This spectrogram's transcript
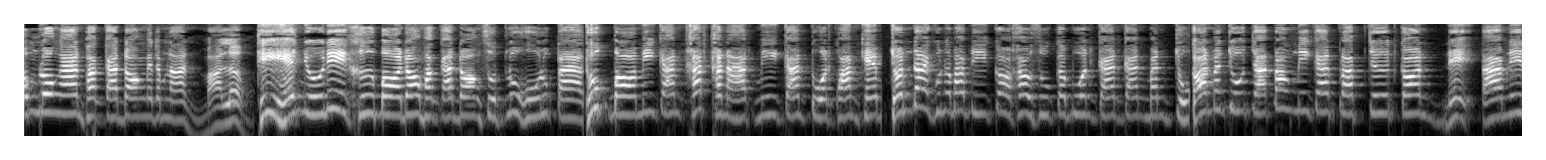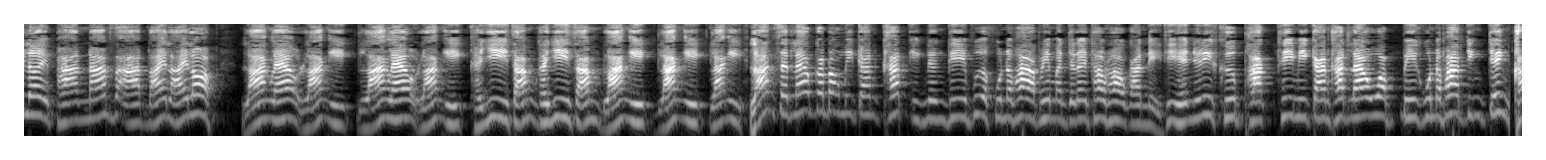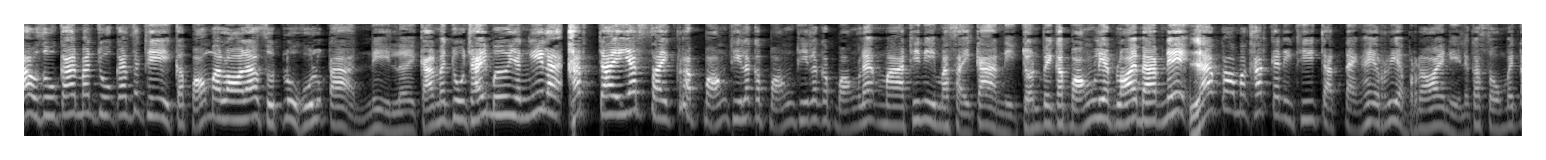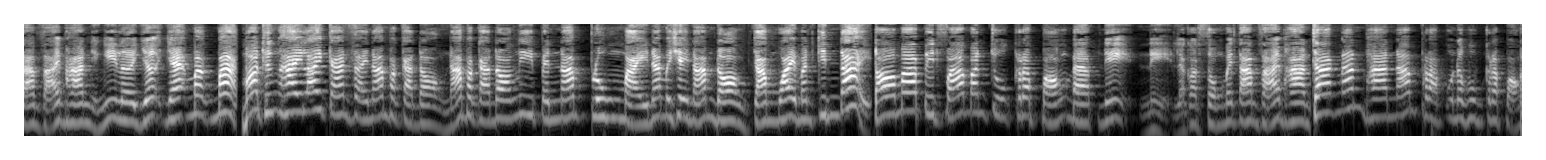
ผมโรงงานผักกาดดองในตำนานมาเริ่ม ที่เห็นอยู่นี่คือบ่อดองผักกาดดองสุดลูกหูลูกตา ทุกบ่อมีการคัดขนาดมีการตรวจความเค็ม จนได้คุณภาพดีก็เข้าสู่กระบวนการการบรรจุ ก่อนบรรจุจะต้องมีการปรับจืดก่อนนี่ตามนี้เลยผ่านน้ำสะอาดหลายหลายรอบ ล้างแล้วล้างอีกล้างแล้วล้างอีกขยี้ซ้ำขยี้ซ้ำล้างอีกล้างอีกล้างอีกล้างเสร็จแล้วก็ต้องมีการคัดอีกหนึ่งทีเพื่อคุณภาพที่มันจะได้เท่า ๆกันนี่ที่เห็นอยู่นี่คือผักที่มีการคัดแล้วว่ามีคุณภาพจริง ๆ เข้าสู่การบรรจุกันสักทีกระป๋องมารอแล้วสุดลูกหูลูกตานี่เลยการบรรจุใช้มืออย่างนี้แหละ คัดใจยัดใส่กระป๋องทีละกระป๋องทีละกระป๋องและมาที่นี่มาใส่ก้านนี่ จนเป็นกระป๋องเรียบร้อยแบบนี้ แล้วก็มาคัดกันอีกทีจัดแต่งให้เรียบร้อยนี่ แล้วก็ส่งไปตามสายพานอย่างนี้เลยเยอะแยะมากมาถึงไฮไลท์การใส่น้ำผักกาดดอง น้ำผักกาดดองนี่เป็นน้ำปรุงใหม่นะไม่ใช่น้ำดองจำไว้มันกินได้ ต่อมาปิดฝาบรรจุกระป๋องแบบนี้นี่ แล้วก็ส่งไปตามสายพาน จากนั้นผ่านน้ำปรับอุณหภูมิกระป๋อง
